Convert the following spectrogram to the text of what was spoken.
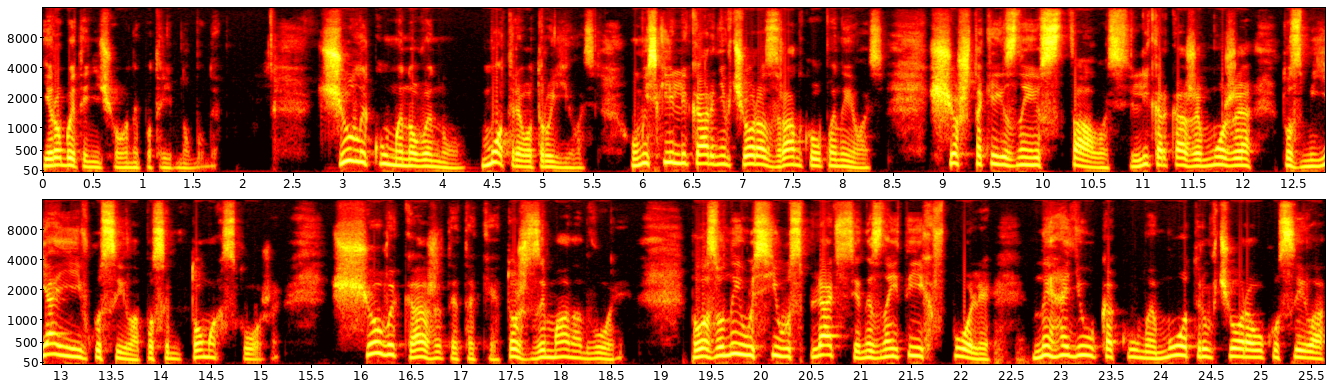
і робити нічого не потрібно буде. Чули куми новину? Мотря отруїлась. У міській лікарні вчора зранку опинилась. Що ж таки з нею сталося? Лікар каже, може, то змія її вкусила по симптомах схоже. Що ви кажете таке? Тож зима на дворі. Плазуни усі у сплячці, не знайти їх в полі. Не гадюка, куме, мотрю вчора укусила,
